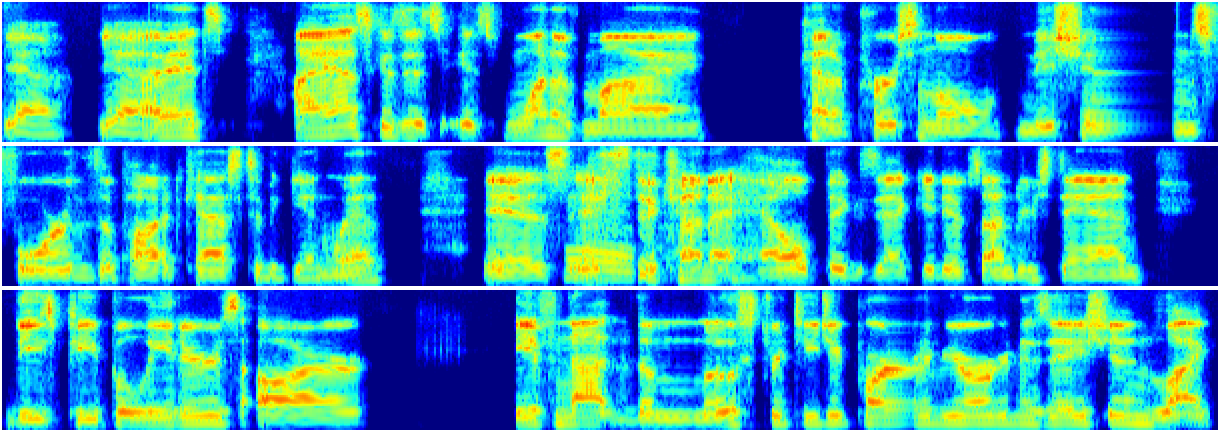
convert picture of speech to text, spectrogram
Yeah, yeah. I mean, it's I ask because it's it's one of my kind of personal missions for the podcast to begin with is mm. is to kind of help executives understand these people leaders are if not the most strategic part of your organization like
